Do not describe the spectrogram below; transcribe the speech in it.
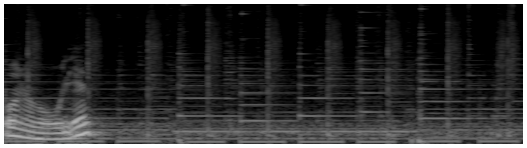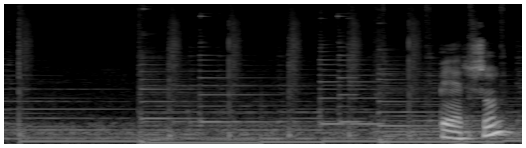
Ponovo ulje. Peršun.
